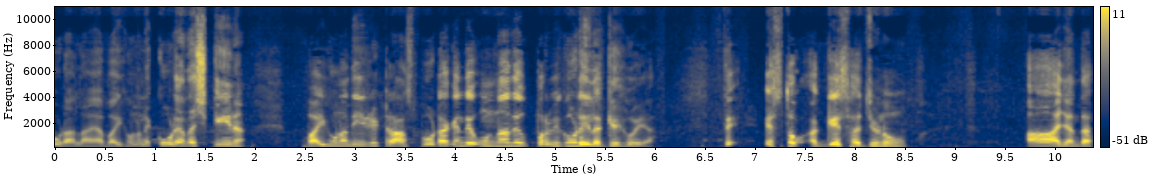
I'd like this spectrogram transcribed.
ਘੋੜਾ ਲਾਇਆ ਬਾਈ, ਉਹਨਾਂ ਨੇ ਘੋੜਿਆਂ ਦਾ ਸ਼ੌਕੀਨ। ਆ ਬਾਈ ਹੁਣਾਂ ਦੀ ਜਿਹੜੀ ਟਰਾਂਸਪੋਰਟ ਆ, ਕਹਿੰਦੇ ਉਹਨਾਂ ਦੇ ਉੱਪਰ ਵੀ ਘੋੜੇ ਲੱਗੇ ਹੋਏ ਆ। ਤੇ ਇਸ ਤੋਂ ਅੱਗੇ ਸੱਜਣੋਂ ਆ ਆ ਜਾਂਦਾ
